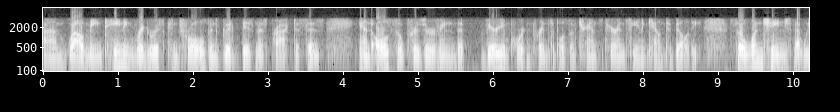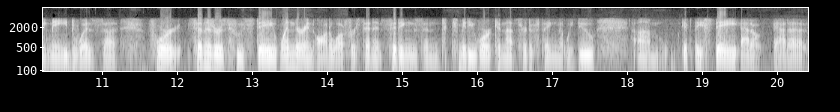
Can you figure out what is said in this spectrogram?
um, while maintaining rigorous controls and good business practices, and also preserving the very important principles of transparency and accountability. So, one change that we made was uh, for senators who stay when they're in Ottawa for Senate sittings and committee work and that sort of thing that we do. Um, if they stay at a at a,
